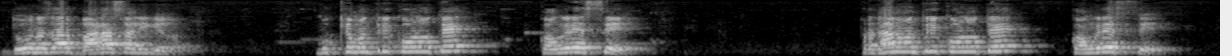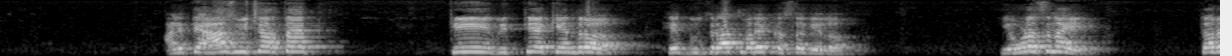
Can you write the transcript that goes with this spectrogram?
दोन हजार बारा साली गेलं. मुख्यमंत्री कोण होते? काँग्रेसचे. प्रधानमंत्री कोण होते? काँग्रेसचे. आणि ते आज विचारतायत की वित्तीय केंद्र हे गुजरातमध्ये कसं गेलं? एवढंच नाही. तर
